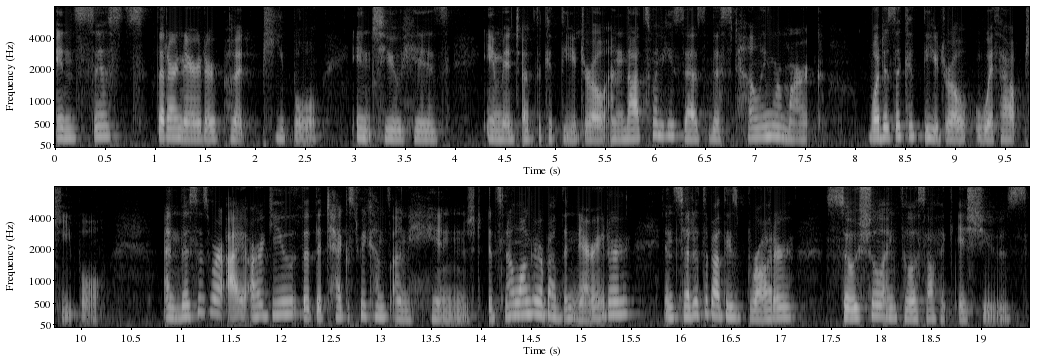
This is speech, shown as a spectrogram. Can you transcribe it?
insists that our narrator put people into his image of the cathedral, and that's when he says this telling remark, what is a cathedral without people? And this is where I argue that the text becomes unhinged. It's no longer about the narrator, instead it's about these broader social and philosophic issues.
